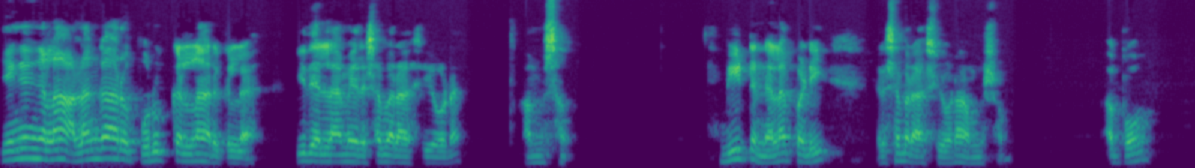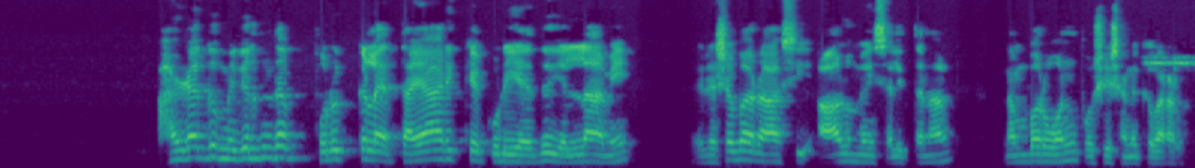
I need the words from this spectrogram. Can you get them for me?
எங்கெங்கெல்லாம் அலங்கார பொருட்கள்லாம் இருக்குல்ல இது எல்லாமே ரிஷபராசியோட அம்சம். வீட்டு நிலப்படி ரிஷபராசியோட அம்சம். அப்போ அழகு மிகுந்த பொருட்களை தயாரிக்கக்கூடியது எல்லாமே ரிஷபராசி ஆளுமை செலுத்தினால் நம்பர் ஒன் பொசிஷனுக்கு வரலாம்.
